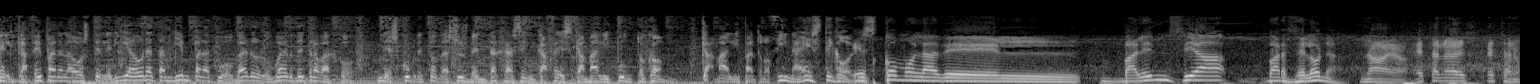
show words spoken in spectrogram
El café para la hostelería ahora también para tu hogar o lugar de trabajo. Descubre todas sus ventajas en caféscamali.com. Camali patrocina este gol. Es como la del Valencia Barcelona. No, no, esta no es, esta no.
